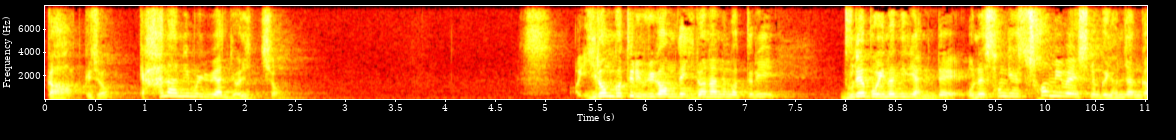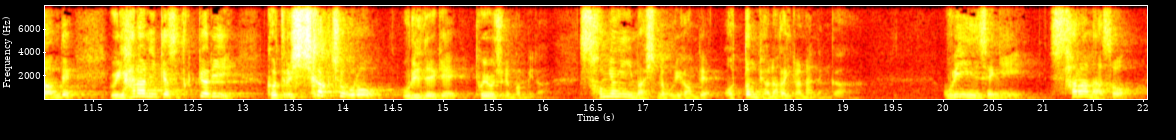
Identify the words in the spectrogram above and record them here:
God, 그죠? 그러니까 하나님을 위한 열정. 이런 것들이 우리 가운데 일어나는 것들이 눈에 보이는 일이 아닌데 오늘 성경에서 처음 임하시는 그 현장 가운데 우리 하나님께서 특별히 그것들을 시각적으로 우리들에게 보여주는 겁니다. 성령이 임하시면 우리 가운데 어떤 변화가 일어나는가? 우리 인생이 살아나서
